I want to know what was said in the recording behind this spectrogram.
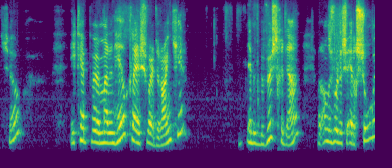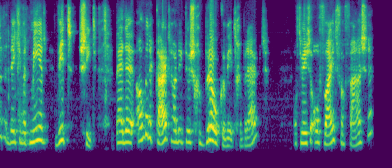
Zo. Ik heb eh, maar een heel klein zwart randje. Dat heb ik bewust gedaan. Want anders worden ze erg somber. Dat je wat meer wit ziet. Bij de andere kaart had ik dus gebroken wit gebruikt. Of tenminste off-white van Fase.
